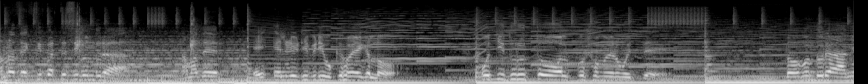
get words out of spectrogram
আমরা দেখতে পারতেছি বন্ধুরা, আমাদের এই এলইডি টিভিটি ওকে হয়ে গেল। অতি দূরত্ব অল্প সময়ের মধ্যে। তো বন্ধুরা, আমি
